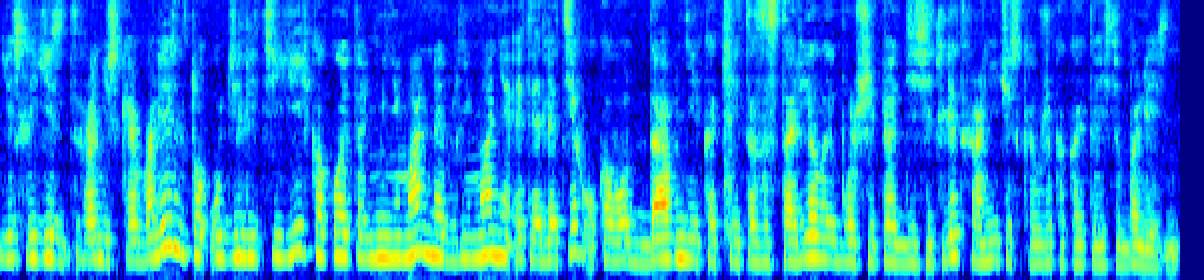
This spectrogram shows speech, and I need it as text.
Если есть хроническая болезнь, то уделите ей какое-то минимальное внимание. Это для тех, у кого давние какие-то застарелые, больше 5-10 лет, хроническая уже какая-то есть болезнь.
